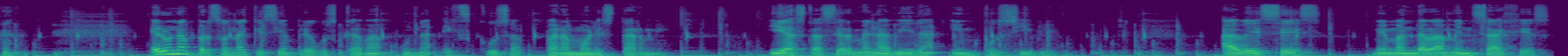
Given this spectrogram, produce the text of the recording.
Era una persona que siempre buscaba una excusa para molestarme y hasta hacerme la vida imposible. A veces me mandaba mensajes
